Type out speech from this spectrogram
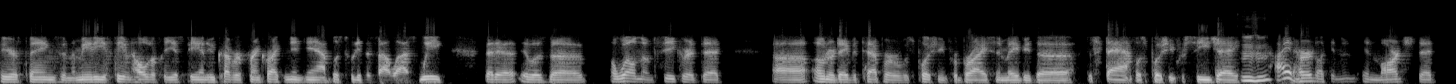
hear things in the media. Stephen Holder for ESPN, who covered Frank Reich in Indianapolis, tweeted this out last week that it, was a, a well-known secret that uh, owner David Tepper was pushing for Bryce, and maybe the the staff was pushing for CJ. Mm-hmm. I had heard like in, in March that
